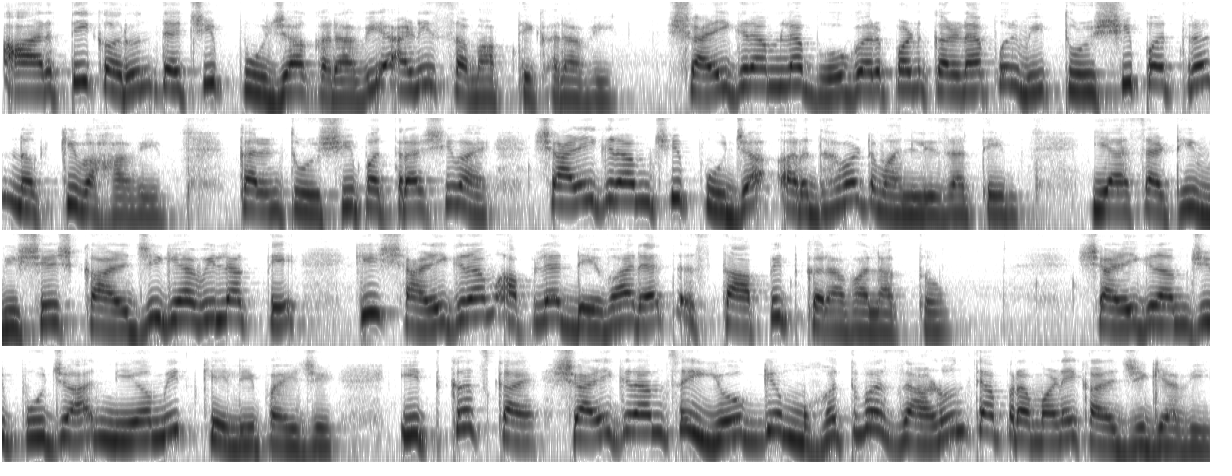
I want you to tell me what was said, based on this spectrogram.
आरती करून त्याची पूजा करावी आणि समाप्ती करावी. शाळीग्रामला भोग अर्पण करण्यापूर्वी तुळशीपत्र नक्की व्हावे. कारण तुळशीपत्राशिवाय शाळीग्रामची पूजा अर्धवट मानली जाते. यासाठी विशेष काळजी घ्यावी लागते की शाळीग्राम आपल्या देव्हाऱ्यात स्थापित करावा लागतो. शाळीग्रामची पूजा नियमित केली पाहिजे. इतकंच काय शाळीग्रामचे योग्य महत्त्व जाणून त्याप्रमाणे काळजी घ्यावी.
